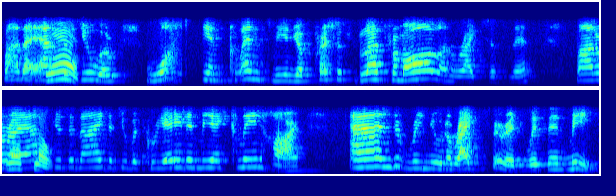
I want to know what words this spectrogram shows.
Father, I ask Yes. that you will wash me and cleanse me in your precious blood from all unrighteousness. Father, I ask Lord. you tonight that you would create in me a clean heart and renew the right spirit within me.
